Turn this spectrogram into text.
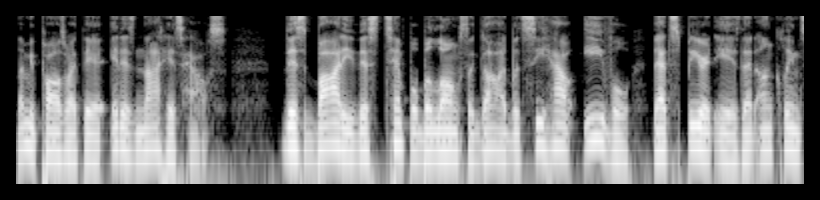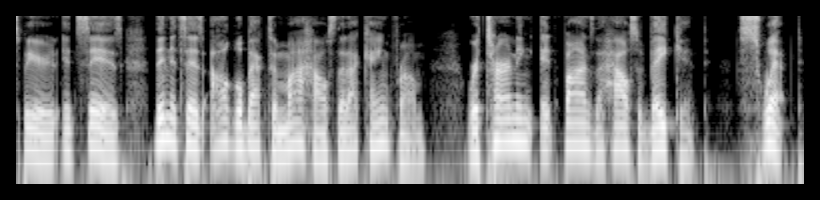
Let me pause right there. It is not his house. This body, this temple belongs to God, but see how evil that spirit is, that unclean spirit. It says, then it says, I'll go back to my house that I came from. Returning, it finds the house vacant, swept,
